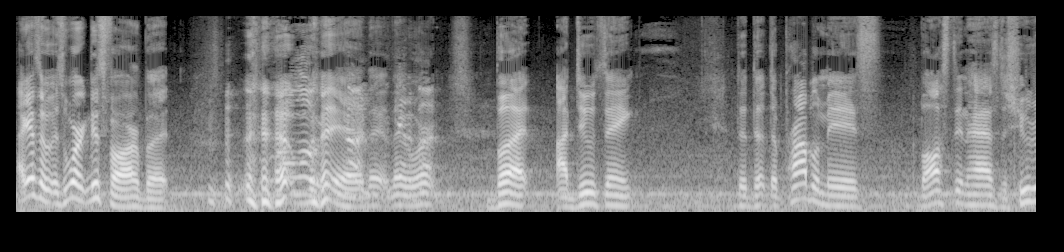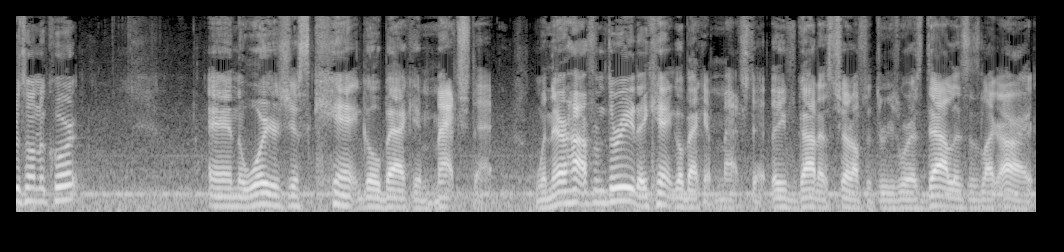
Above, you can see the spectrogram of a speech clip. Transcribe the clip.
I guess it's worked this far, but yeah, they, they work. But I do think the, the the problem is Boston has the shooters on the court, and the Warriors just can't go back and match that. When they're hot from three, they can't go back and match that. They've got to shut off the threes. Whereas Dallas is like, all right,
